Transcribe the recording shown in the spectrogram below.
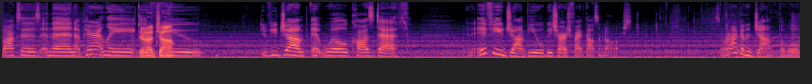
boxes, and then apparently, Do not if jump. You, if you jump, it will cause death. And if you jump, you will be charged five thousand dollars. So we're not gonna jump, but we'll.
